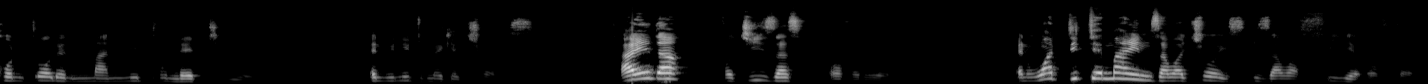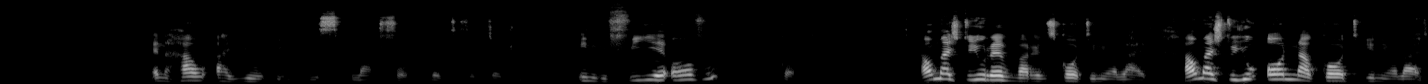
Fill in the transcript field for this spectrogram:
control and manipulate you. And we need to make a choice either for Jesus or for the world. And what determines our choice is our fear of. And how are you in this platform, ladies and gentlemen? In the fear of God. How much do you reverence God in your life? How much do you honor God in your life?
